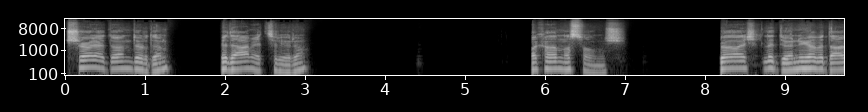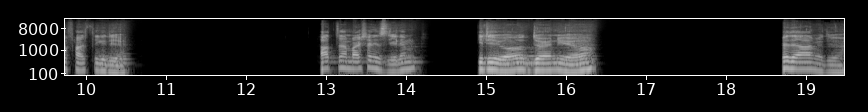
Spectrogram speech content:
Şöyle döndürdüm ve devam ettiriyorum. Bakalım nasıl olmuş. Böyle şekilde dönüyor ve daha farklı gidiyor. Hatta baştan izleyelim. Gidiyor, dönüyor ve devam ediyor.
